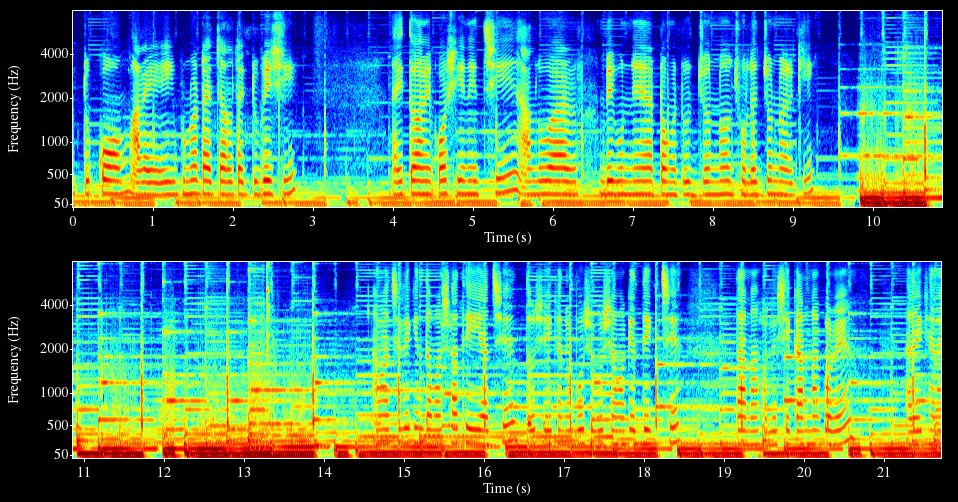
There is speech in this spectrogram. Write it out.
একটু কম, আর এই ভুনাটায় চালটা একটু বেশি। এই তো আমি কষিয়ে নিচ্ছি আলু আর বেগুনে আর টমেটোর জন্য, ঝোলের জন্য আর কি। আমার ছেলে কিন্তু আমার সাথেই আছে, তো সেখানে বসে বসে আমাকে দেখছে, তা না হলে সে কান্না করে। আর এখানে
